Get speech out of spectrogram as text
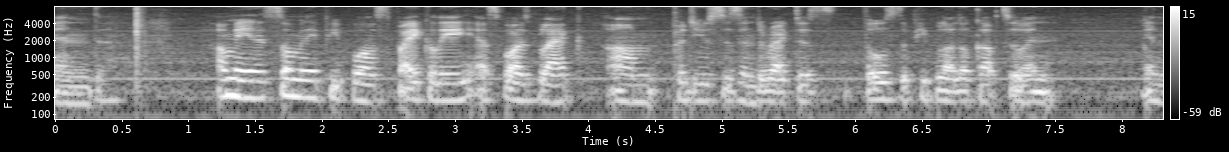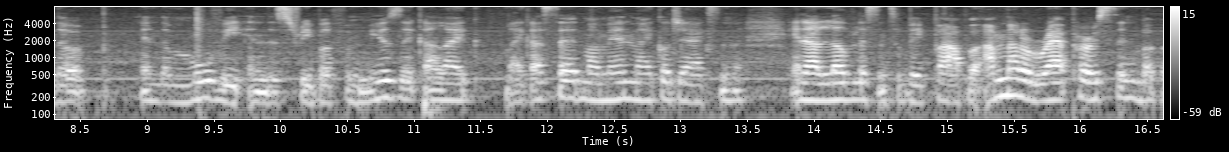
And I mean, there's so many people. Spike Lee, as far as black um, producers and directors, those are the people I look up to in, in the in the movie industry. But for music, I like, like I said, my man Michael Jackson. And I love listening to Big Papa. I'm not a rap person, but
